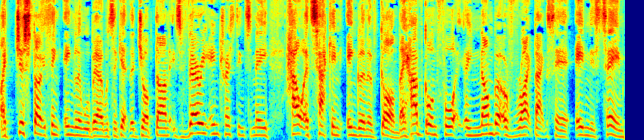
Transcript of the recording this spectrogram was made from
I just don't think England will be able to get the job done. It's very interesting to me how attacking England have gone. They have gone for a number of right backs here in this team,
